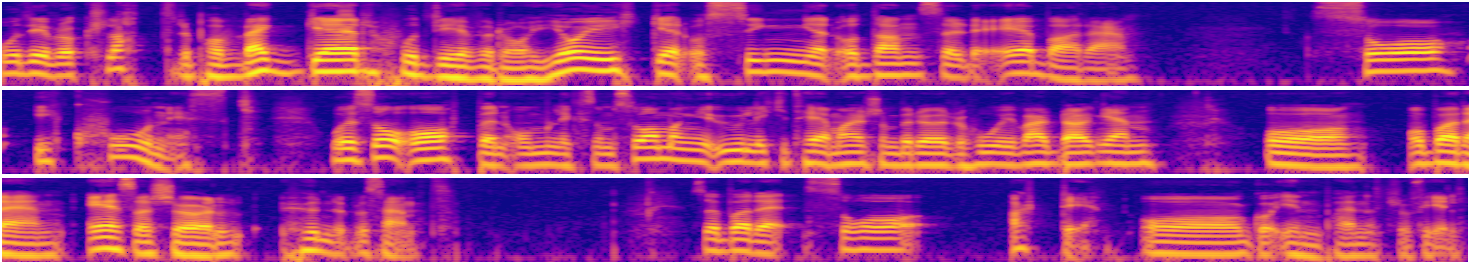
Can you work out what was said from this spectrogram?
hun driver og klatrer på vegger, hun driver og joiker og synger og danser. Det er bare så ikonisk. Hun er så åpen om liksom så mange ulike temaer som berører hun i hverdagen, og, og bare er seg sjøl 100% Så det er bare så artig å gå inn på hennes profil.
